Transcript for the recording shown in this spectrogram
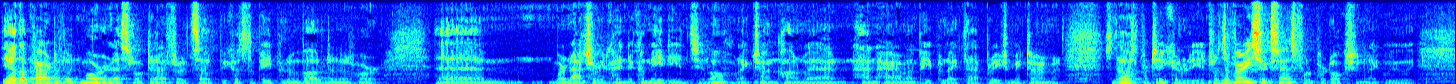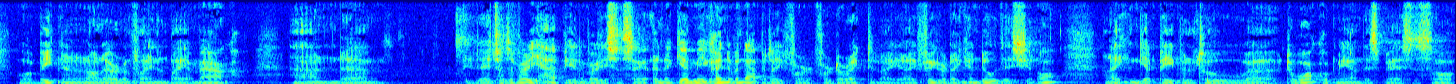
The other part of it more or less looked after itself because the people involved in it were um, were natural kind of comedians, you know, like John Conway and Anne Harmon, people like that, Bridget McDermott. So that was particularly it was a very successful production. Like we, we were beaten in an All Ireland final by America, and um, it was a very happy and a very successful, and it gave me kind of an appetite for, for directing. I, I figured I can do this, you know, and I can get people to uh, to work with me on this basis. So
